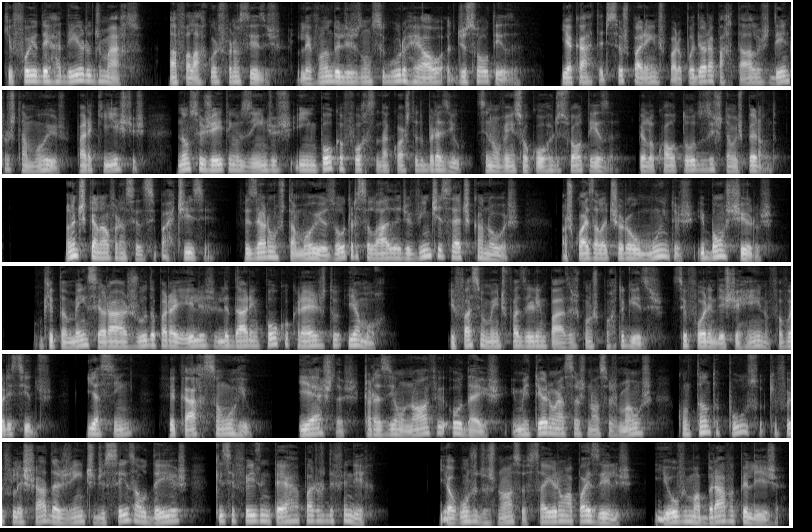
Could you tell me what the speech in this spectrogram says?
que foi o derradeiro de março, a falar com os franceses, levando-lhes um seguro real de Sua Alteza, e a carta de seus parentes para poder apartá-los dentre os tamoios, para que estes não sujeitem os índios e em pouca força na costa do Brasil, se não vem socorro de Sua Alteza, pelo qual todos estão esperando. Antes que a nau francesa se partisse, fizeram os tamoios outra cilada de vinte e sete canoas, aos quais ela tirou muitos e bons tiros, o que também será ajuda para eles lhe darem pouco crédito e amor. E facilmente fazerem pazes com os portugueses, se forem deste reino favorecidos, e assim ficar são o rio. E estas traziam nove ou dez, e meteram essas nossas mãos com tanto pulso que foi flechada a gente de seis aldeias que se fez em terra para os defender. E alguns dos nossos saíram após eles, e houve uma brava peleja,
